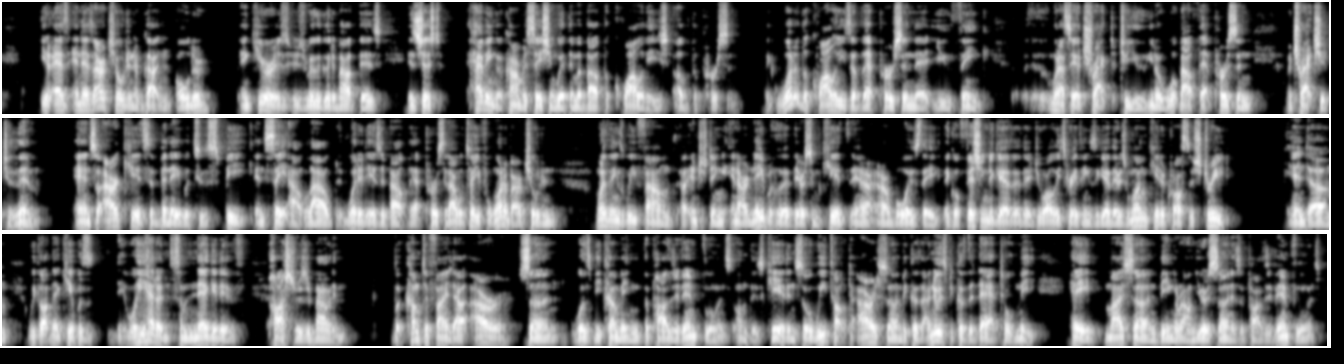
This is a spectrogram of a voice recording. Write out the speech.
You know, as and as our children have gotten older, and Kira is, is really good about this, is just having a conversation with them about the qualities of the person. Like, what are the qualities of that person that you think, when I say attract to you, you know, what about that person attracts you to them? And so our kids have been able to speak and say out loud what it is about that person. I will tell you, for one of our children, one of the things we found uh, interesting in our neighborhood, there are some kids, you know, our boys, they, they go fishing together. They do all these great things together. There's one kid across the street and um, we thought that kid was, well, he had a, some negative postures about him. But come to find out, our son was becoming the positive influence on this kid. And so we talked to our son because I knew it's because the dad told me, hey, my son being around your son is a positive influence.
